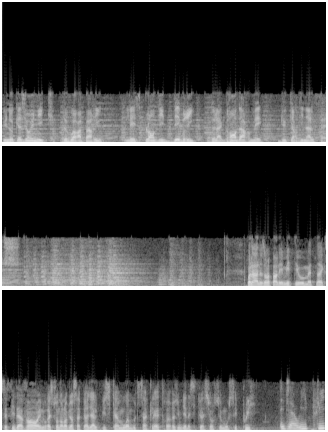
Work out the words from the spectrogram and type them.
une occasion unique de voir à Paris les splendides débris de la grande armée du cardinal Fesch. Voilà, nous allons parler météo maintenant avec Sophie d'avant et nous restons dans l'ambiance impériale puisqu'un mot, un mot de cinq lettres résume bien la situation. Ce mot, c'est pluie. Eh bien oui, pluie.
